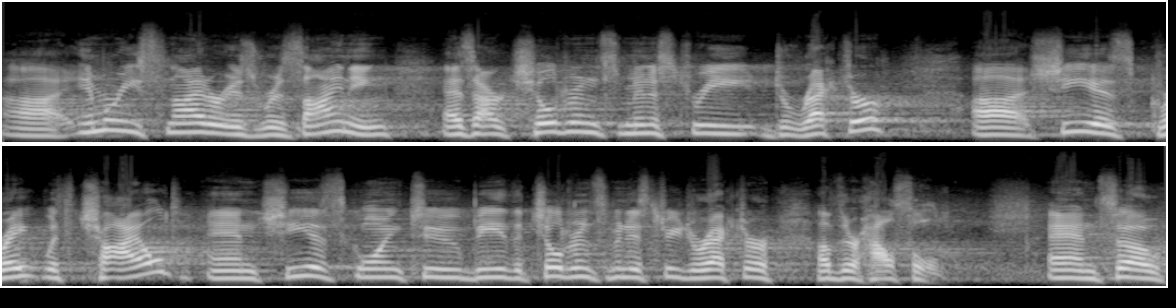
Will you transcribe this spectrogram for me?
Uh, Emery Snyder is resigning as our children's ministry director. Uh, she is great with child, and she is going to be the children's ministry director of their household. And so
